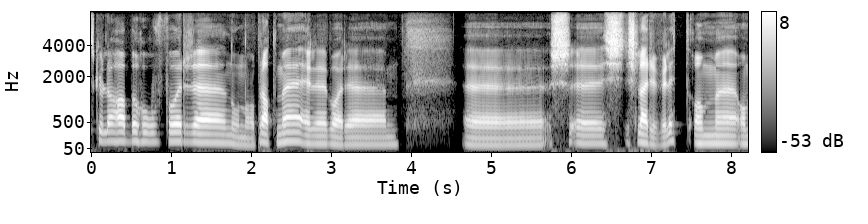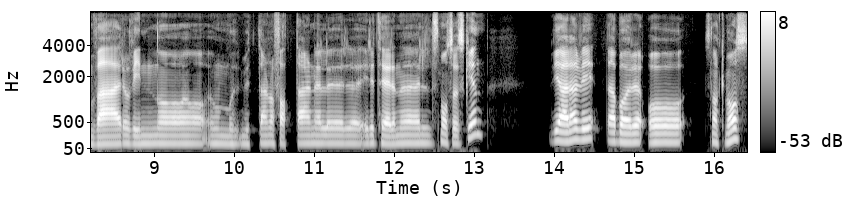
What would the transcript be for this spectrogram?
skulle ha behov for uh, noen å prate med, eller bare sj- slarve litt om, eh, om vær og vind og om mutter'n og fatter'n eller irriterende småsøsken. Vi er her, vi. Det er bare å snakke med oss.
